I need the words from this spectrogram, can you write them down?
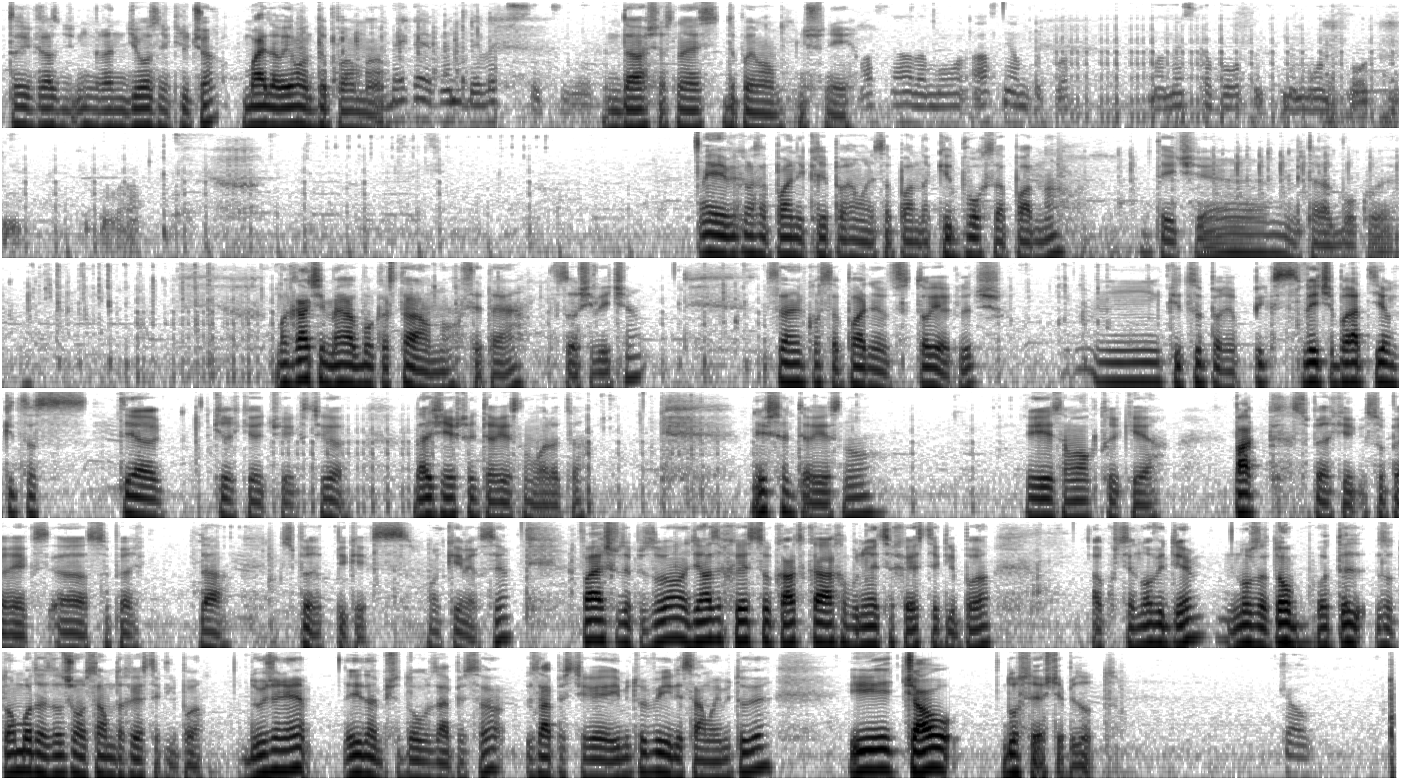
три грандиозни ключа. Май да имам дъпа, ама... Бега евент 9 часа, човек. Да, 16 дъпа имам, нищо не е. Аз няма да мога, аз нямам платя. Ма днеска болтът не мога да болтът. Добре. Е, викам се падне крипър, ама не се падна. Китблок се падна. Тъй, че не ми трябват блокове. Макар, че ми трябват блока става, но се тая. Свърши вече. Сега се падне от втория ключ. Кит супер пикс. Вече брат имам кит с тия кирки, човек. Стига. Даже нещо интересно, моля. Нещо интересно. И за малко трикия. Пак супер, супер а, супер, да, супер пикекс. Окей, мерси. Това е от епизода. Надявам се харесал, както казах, абонирайте се, харесайте клипа. Ако сте новите, но зато, бъдете- зато бъдете задължено само да харесате клипа. Довиждане или да напишете долу записа. Запис името ви или само името ви. И чао, до следващия епизод. Чао.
